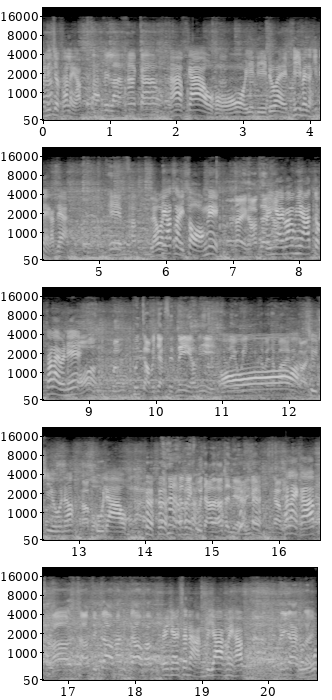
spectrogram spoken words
วันนี้จบเท่าไหร่ครับ ตามเวลา 59 59โอ้โห ยินดีด้วย พี่มาจากที่ไหนครับเนี่ยกรุงเทพครับ แล้วพี่อาร์ตใส่สองนี่ ใช่ครับใช่เป็นไงบ้างพี่อาร์ตจบเท่าไหร่วันนี้ อ๋อ เพิ่งเพิ่งกลับมาจากซิดนีย์ครับพี่ก็เลยวิ่งสบายๆไปก่อน ชิวๆเนาะครับผมครูดาว ไม่ครูดาวแล้วแต่เหนื่อยเหมือนกันครับเท่าไหร่ครับ สามสิบเก้าห้าสิบเก้าครับเป็นไงสนามไปยากไหมครับ ไม่ยากโอ้เท่าไหร่โห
